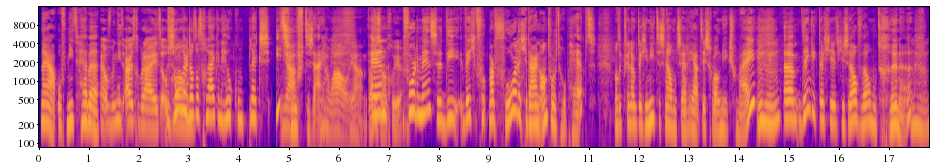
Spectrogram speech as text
nou ja, of niet hebben. Eh, Of niet uitgebreid. Of zonder gewoon- dat het gelijk een heel complex iets Ja. hoeft te zijn. Ja, wauw. Ja, dat is wel en goeie. voor de mensen die, weet je, maar voordat je daar een antwoord op hebt, want ik vind ook dat je niet te snel moet zeggen, ja, het is gewoon niks voor mij. Ehm, denk ik dat je het jezelf wel moet gunnen Mhm.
